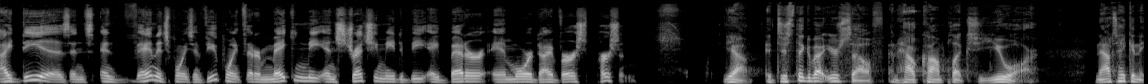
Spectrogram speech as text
ideas and and vantage points and viewpoints that are making me and stretching me to be a better and more diverse person. Yeah. Just think about yourself and how complex you are. Now take an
